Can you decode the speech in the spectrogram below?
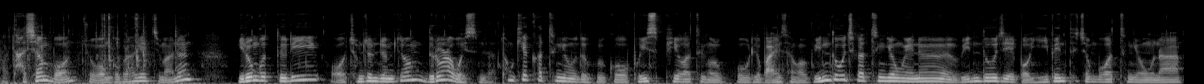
어, 다시 한번 좀 언급을 하겠지만은 이런 것들이 어, 점점 점점 늘어나고 있습니다. Tomcat 같은 경우도 그렇고 vSphere 같은 거 그렇고 우리가 많이 사용하고 Windows 같은 경우에는 Windows의 뭐 이벤트 정보 같은 경우나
